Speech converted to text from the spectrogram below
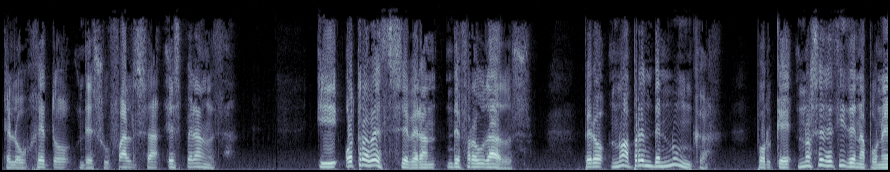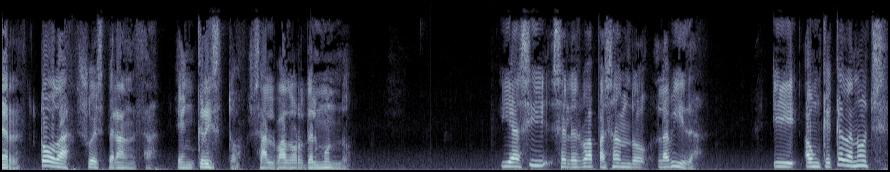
el objeto de su falsa esperanza. Y otra vez se verán defraudados, pero no aprenden nunca, porque no se deciden a poner toda su esperanza en Cristo, Salvador del mundo. Y así se les va pasando la vida. Y aunque cada noche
